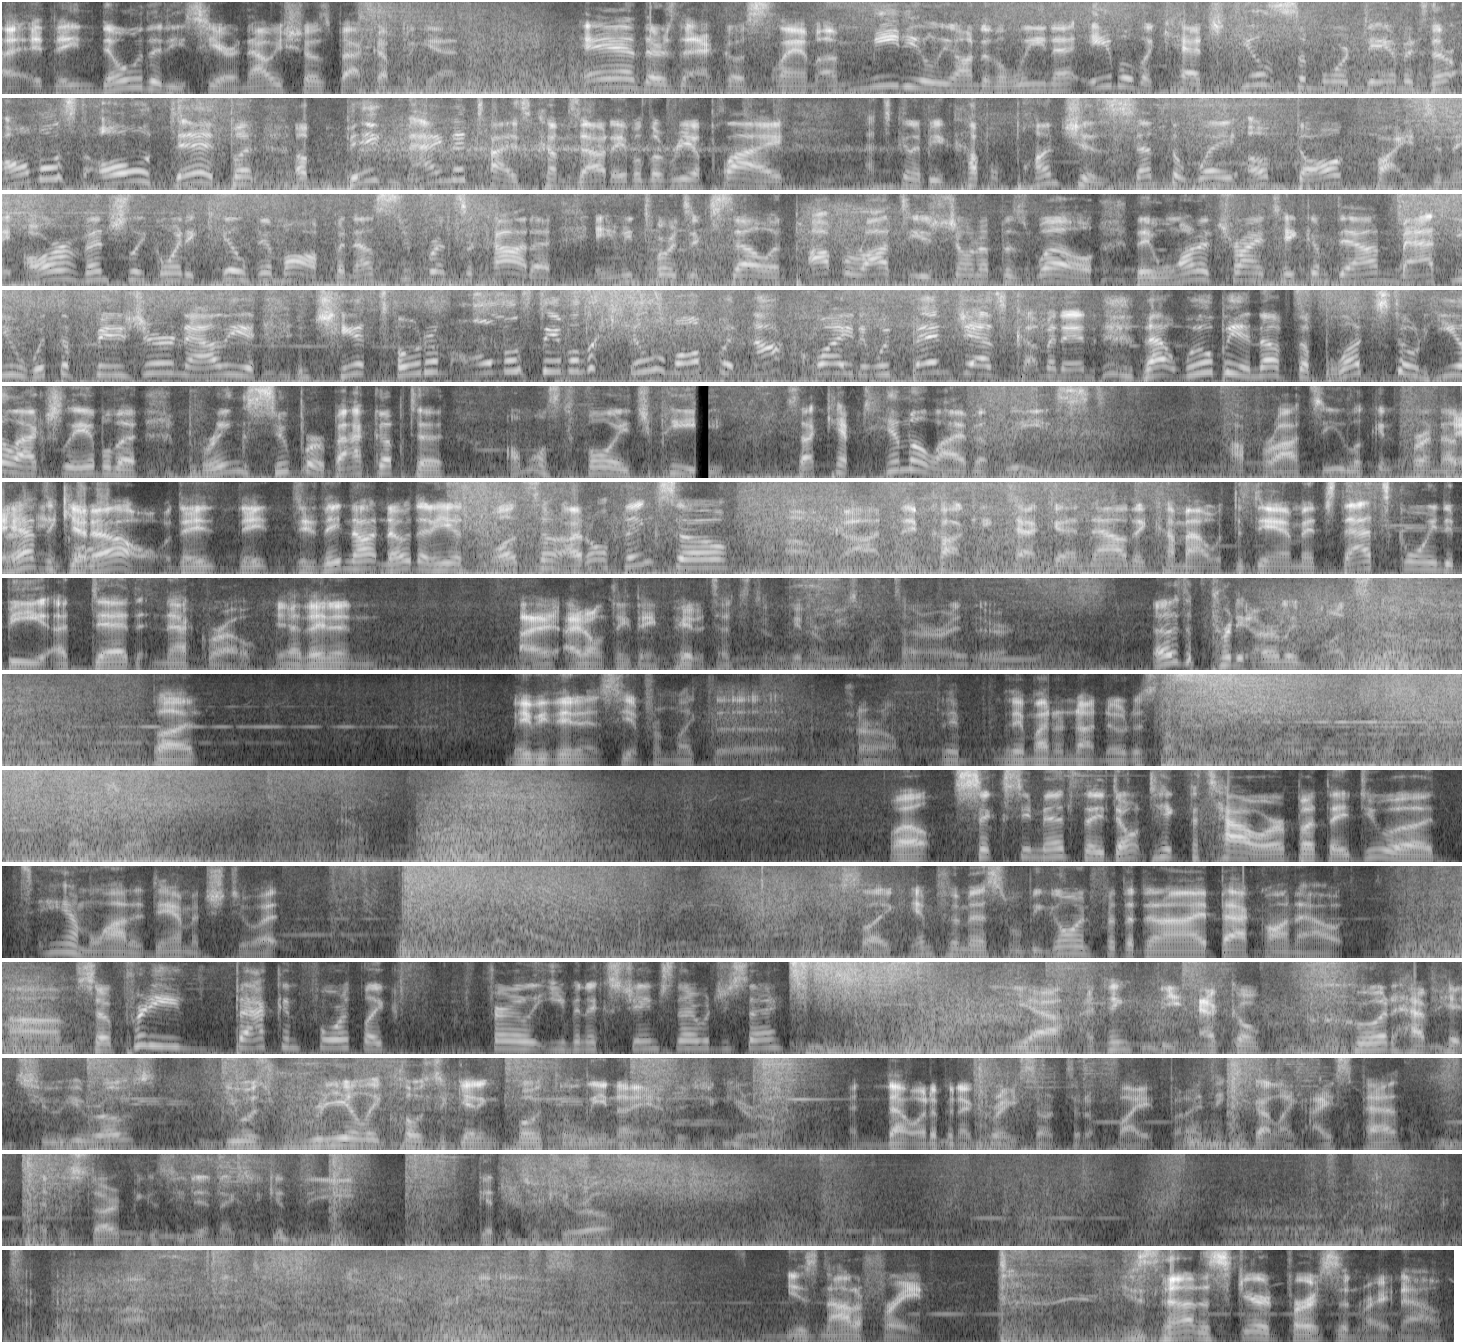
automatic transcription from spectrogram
Uh, they know that he's here. Now he shows back up again. And there's the Echo Slam immediately onto the Lina, able to catch, deals some more damage. They're almost all dead, but a big Magnetize comes out, able to reapply. That's going to be a couple punches sent the way of dogfights, and they are eventually going to kill him off. But now Super and Sakata aiming towards Excel, and Paparazzi has shown up as well. They want to try and take him down. Matthew with the fissure. Now the Enchant Totem almost able to kill him off, but not quite. And with Benjaz coming in, that will be enough. The Bloodstone heal actually able to bring Super back up to almost full HP. So that kept him alive at least. Paparazzi looking for another. They have to get out. They they did they not know that he has bloodstone? I don't think so. Oh god, they've caught King-Tekka, and now they come out with the damage. That's going to be a dead Necro. Yeah, they didn't. I, I don't think they paid attention to the Lina respawn timer right there. That was a pretty early bloodstone, but maybe they didn't see it from like the I don't know. They they might have not noticed on the Well, 60 minutes, they don't take the tower, but they do a damn lot of damage to it. Looks like Infamous will be going for the deny, back on out. Um, so pretty back and forth, like fairly even exchange there, would you say? Yeah, I think the Echo could have hit two heroes. He was really close to getting both the Lina and the Jakiro, and that would have been a great start to the fight. But I think he got like Ice Path at the start because he didn't actually get the get the Jakiro. There. King-Tekka. Wow, look at where he is. He is not afraid. He's not a scared person right now.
